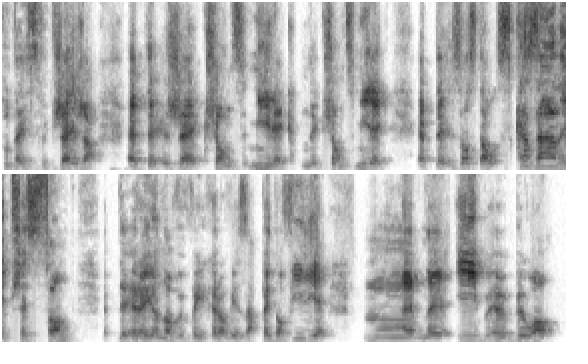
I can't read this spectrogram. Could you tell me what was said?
tutaj z wybrzeża, e, że ksiądz Mirek, ksiądz Mirek e, został skazany przez sąd e, rejonowy w Wejherowie za pedofilię Mm, e, i było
